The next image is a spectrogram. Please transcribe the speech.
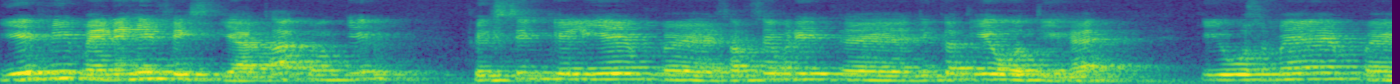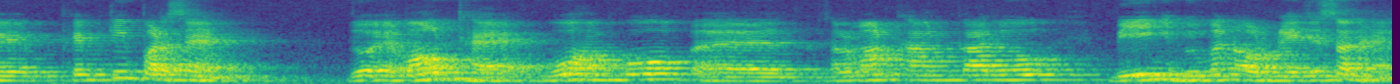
ये भी मैंने ही फिक्स किया था, क्योंकि फिक्सिंग के लिए सबसे बड़ी दिक्कत ये होती है कि उसमें फिफ्टी परसेंट जो अमाउंट है, वो हमको सलमान खान का जो बीइंग ह्यूमन ऑर्गेनाइजेशन है,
